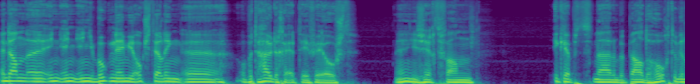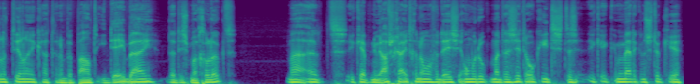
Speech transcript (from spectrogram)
En dan eh, in, in, in je boek neem je ook stelling eh, op het huidige RTV Oost. Je zegt van, ik heb het naar een bepaalde hoogte willen tillen. Ik had er een bepaald idee bij. Dat is me gelukt. Maar het, ik heb nu afscheid genomen van deze omroep. Maar er zit ook iets, ik, ik merk een stukje,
